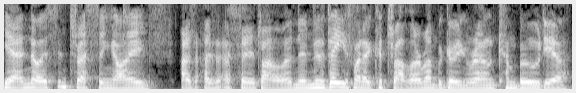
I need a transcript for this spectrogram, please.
yeah, no, it's interesting. I've, as, as I say, travel, and in the days when I could travel, I remember going around Cambodia,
